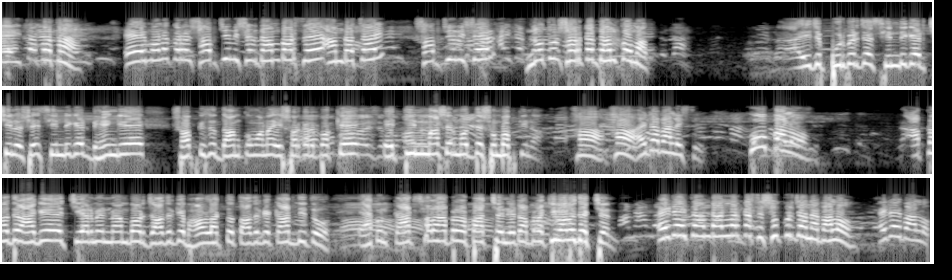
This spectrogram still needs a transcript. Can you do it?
নেই কথা। এই মনে করেন সব জিনিসের দাম বাড়ছে। আমরা চাই সব জিনিসের নতুন সরকার দাম কমাক। এই যে পূর্বের যে সিন্ডিকেট ছিল সেই সিন্ডিকেট ভেঙে সবকিছু দাম কমানো এই সরকারের পক্ষে এই তিন মাসের মধ্যে সম্ভব কিনা? হ্যাঁ হ্যাঁ এটা ভালো হয়েছে। খুব ভালো। আপনাদের আগে চেয়ারম্যান মেম্বার যাদেরকে ভালো লাগতো তাদেরকে কার্ড দিত। এখন কার্ড ছাড়া আপনারা পাচ্ছেন এটা আপনারা কীভাবে দেখছেন? এটাই তো আমরা আল্লাহর কাছে শুক্র জানাই ভালো। এটাই ভালো।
